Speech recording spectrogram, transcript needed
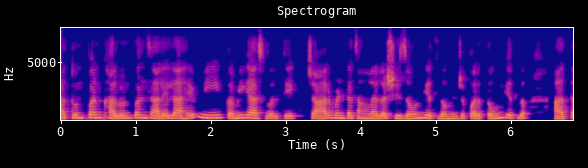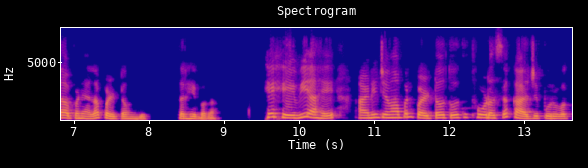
आतून पण खालून पण झालेलं आहे. मी कमी गॅसवरती एक चार मिनटं चांगल्याला शिजवून घेतलं म्हणजे परतवून घेतलं. आता आपण याला पलटवून घेऊ. तर हे बघा. हे हेवी आहे आणि जेव्हा आपण पलटवतो तर थोडंसं काळजीपूर्वक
